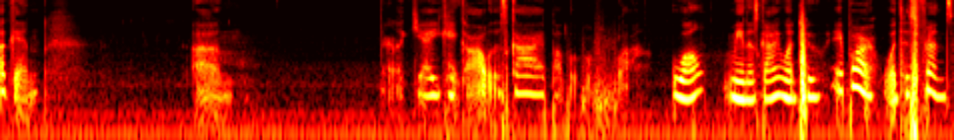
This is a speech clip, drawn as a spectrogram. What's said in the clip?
Again. Um, they're like, yeah, you can't go out with this guy, blah, blah, blah, blah, blah. Well, me and this guy went to a bar with his friends.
